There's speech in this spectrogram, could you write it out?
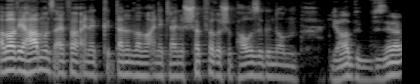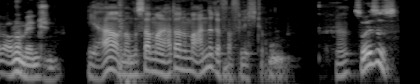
Aber wir haben uns einfach eine, dann und wann mal eine kleine schöpferische Pause genommen. Ja, wir, sind halt auch nur Menschen. Ja, und man muss auch mal, hat auch noch mal andere Verpflichtungen. So ist es.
